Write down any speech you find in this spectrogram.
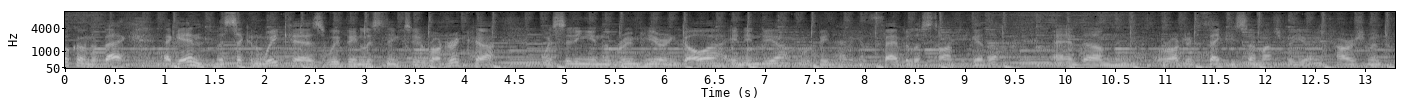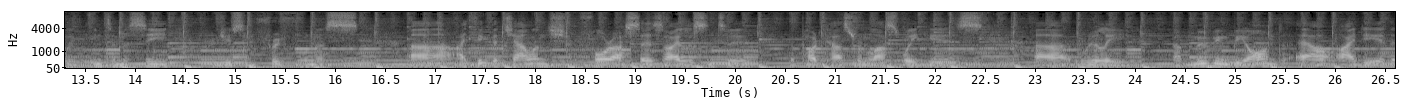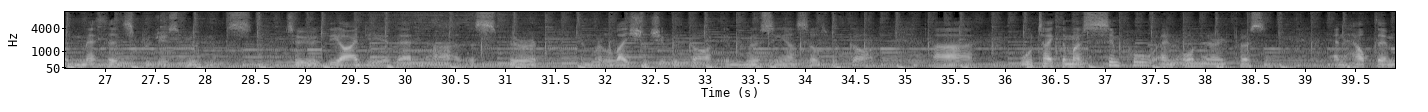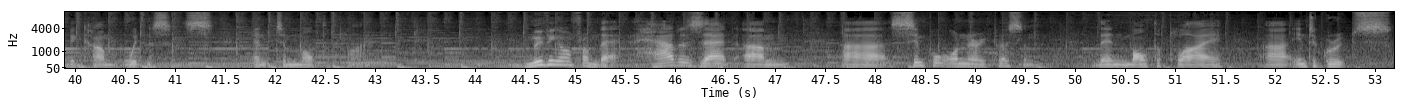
Welcome back again, the second week as we've been listening to Roderick. Uh, we're sitting in the room here in Goa, in India. We've been having a fabulous time together. And um, Roderick, thank you so much for your encouragement with intimacy, producing fruitfulness. Uh, I think the challenge for us as I listen to the podcast from last week is uh, really uh, moving beyond our idea that methods produce movements to the idea that uh, the Spirit and relationship with God, immersing ourselves with God, uh, will take the most simple and ordinary person and help them become witnesses and to multiply. Moving on from that, how does that um, uh, simple, ordinary person then multiply uh, into groups?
